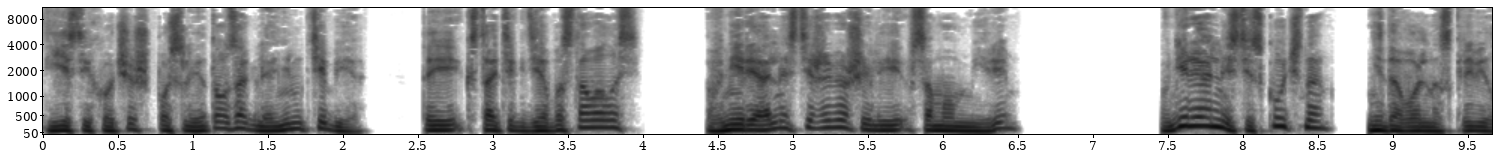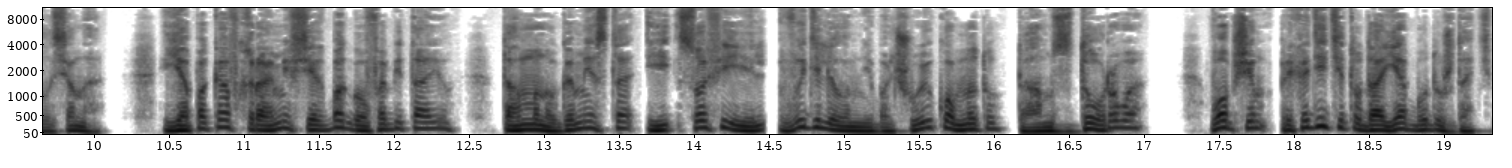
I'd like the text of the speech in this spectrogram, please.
Если хочешь, после этого заглянем к тебе. Ты, кстати, где обосновалась? В нереальности живешь или в самом мире? В нереальности скучно, — недовольно скривилась она. Я пока в храме всех богов обитаю. Там много места, и Софиель выделила мне большую комнату. Там здорово. В общем, приходите туда, я буду ждать.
